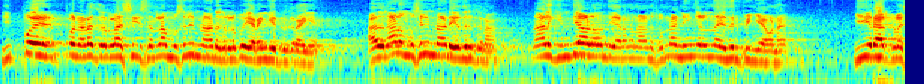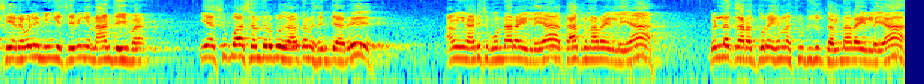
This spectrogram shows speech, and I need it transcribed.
இப்போ இப்போ நடக்கிறலாம் சீசன்லாம் முஸ்லீம் நாடுகளில் போய் இறங்கிட்டு இருக்கிறாங்க. அதனால முஸ்லீம் நாடு எதிர்க்கிறான். நாளைக்கு இந்தியாவில் வந்து இறங்கினான்னு சொன்னால் நீங்களும் தான் எதிர்ப்பீங்க அவனை. ஈராக்கில் செய்கிற வழி நீங்கள் செய்வீங்க நான் செய்வேன். ஏன் சுபாஷ் சந்திரபோஸ் அதானே செஞ்சார்? அவங்க அடிச்சு கொண்டாரா இல்லையா? தாக்குனாரா இல்லையா? வெள்ளக்கார துறைகள்லாம் சுட்டு சுட்டு தள்ளினாரா இல்லையா?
